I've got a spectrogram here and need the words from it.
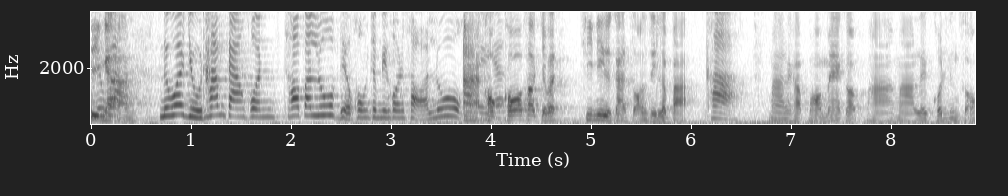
ที่นึกว่งานนึกว่าอยู่ท่ามกลางคนชอบวาดรูปเดี๋ยวคงจะมีคนสอนลูกอ่าอะไรเขางี้ยเขาก็เข้าใจว่าที่นี่คือการสอนศิลปะค่ะมาเลยครับพ่อแม่ก็พามาเลยคนหนึ่งสอง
